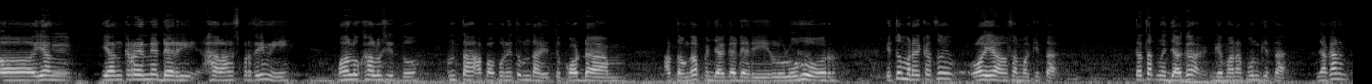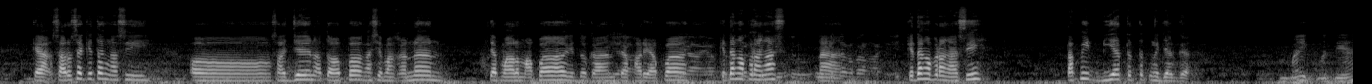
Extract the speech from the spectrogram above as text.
eh, yang yang kerennya dari hal-hal seperti ini makhluk halus itu entah apa pun itu entah itu kodam atau enggak penjaga dari leluhur itu mereka tuh loyal sama kita. Tetap ngejaga gimana pun kita. Ya kan kayak seharusnya kita ngasih eh, sajen atau apa ngasih makanan tiap malam apa gitu kan tiap hari apa yang kita nggak pernah ngasih. gitu. nah kita nggak pernah ngasih tapi dia tetap ngejaga baik berarti ya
